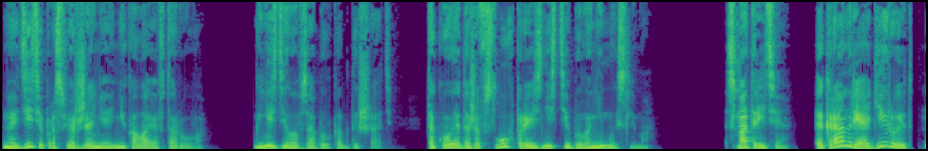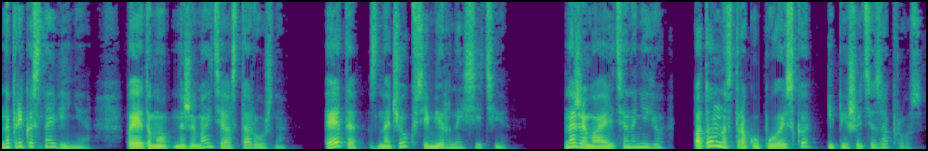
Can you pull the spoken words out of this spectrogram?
Найдите про свержение Николая II. Гнездилов забыл, как дышать. Такое даже вслух произнести было немыслимо. Смотрите, экран реагирует на прикосновение, поэтому нажимайте осторожно. Это значок всемирной сети. Нажимаете на нее, потом на строку поиска и пишете запрос.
